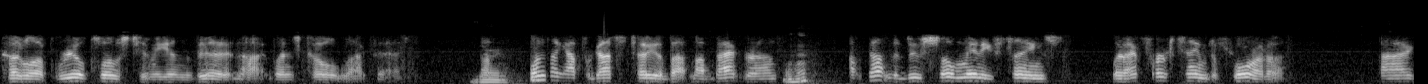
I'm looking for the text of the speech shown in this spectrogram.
cuddle up real close to me in the bed at night when it's cold like that. Right. One thing I forgot to tell you about my background, mm-hmm. I've gotten to do so many things. When I first came to Florida, I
